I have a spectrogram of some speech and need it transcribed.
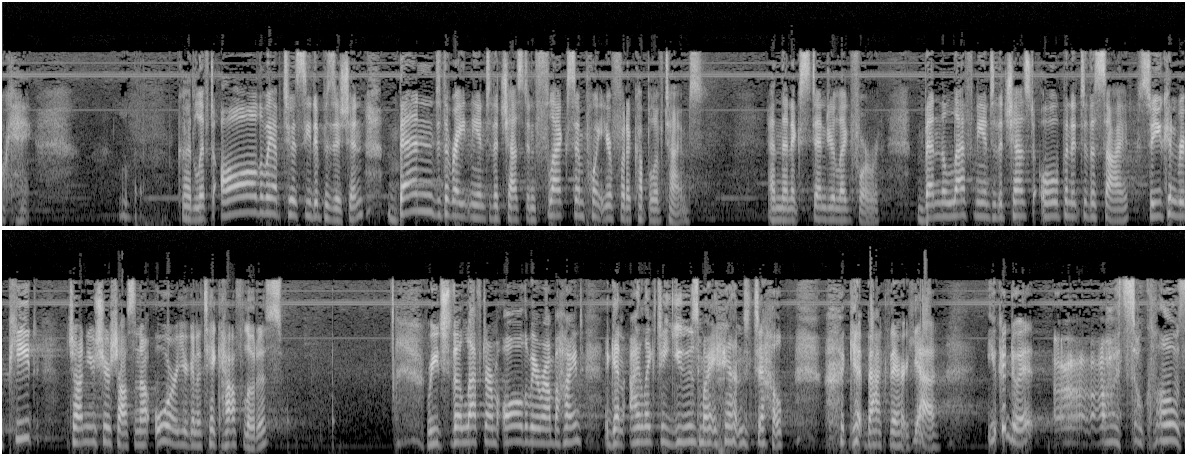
Okay. Good. Lift all the way up to a seated position. Bend the right knee into the chest and flex and point your foot a couple of times. And then extend your leg forward. Bend the left knee into the chest, open it to the side. So you can repeat Janu Shirshasana or you're going to take half lotus. Reach the left arm all the way around behind. Again, I like to use my hand to help get back there. Yeah, you can do it. Oh, it's so close.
